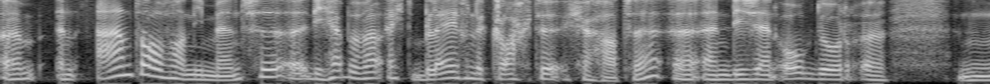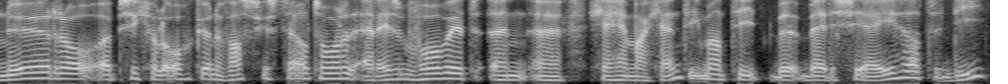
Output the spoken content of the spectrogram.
Um, een aantal van die mensen uh, die hebben wel echt blijvende klachten gehad. Hè? Uh, en die zijn ook door uh, neuropsychologen kunnen vastgesteld worden. Er is bijvoorbeeld een geheim agent, iemand die bij de CIA zat, die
